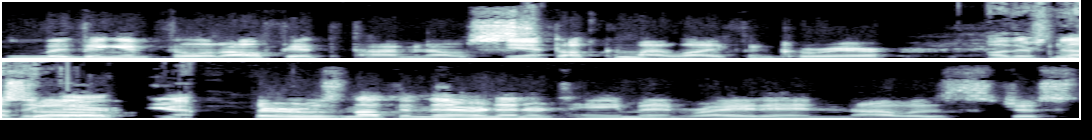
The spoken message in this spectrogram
living in Philadelphia at the time, and I was Yeah. stuck in my life and career oh there's nothing So- there yeah there was nothing there in entertainment, right? And I was just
